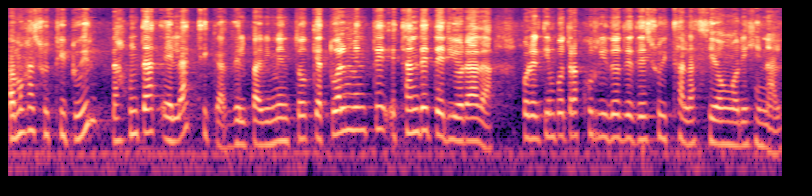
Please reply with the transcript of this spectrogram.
Vamos a sustituir las juntas elásticas del pavimento que actualmente están deterioradas por el tiempo transcurrido desde su instalación original.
